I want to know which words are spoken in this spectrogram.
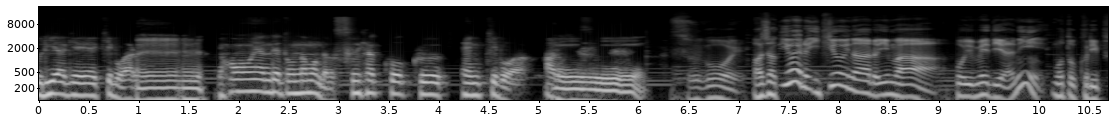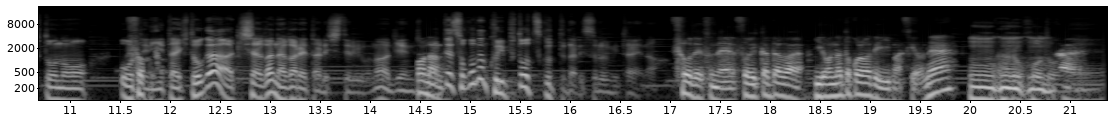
売上規模がある。へえ。日本円でどんなもんだろう、数百億円規模はあるんです。おーすごい。あ、じゃあ、いわゆる勢いのある今、こういうメディアに元クリプトの大手にいた人が記者が流れたりしてるような現状そうなんででそこのクリプトを作ってたりするみたいな。そうですね。そういう方がいろんなところで言いますよね。うんなるほどね。はい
